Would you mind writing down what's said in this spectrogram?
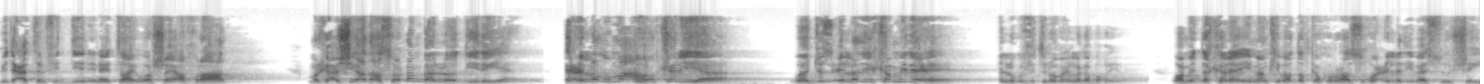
Bidcatan fiddiin inay tahay waa shay afraad. Marka ashyaadaasoo dhan baa loo diidayaa ee cilladu ma ahoo keliya waa jus cilladii ka mide in lagu fitnoobo in laga baqayo. Waa midda kale ee iimaankii baa dadka ku raasukho cilladii baa suushay.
